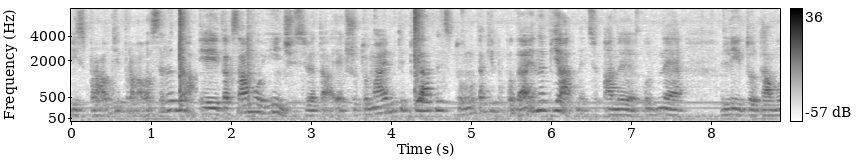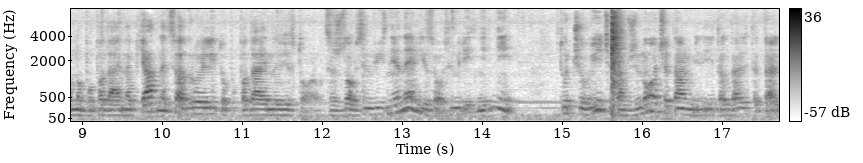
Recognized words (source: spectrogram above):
І справді права середа. І так само інші свята. Якщо то має бути п'ятниця, то воно так і попадає на п'ятницю, а не одне літо там воно попадає на п'ятницю, а друге літо попадає на вівторок. Це ж зовсім різні енергії, зовсім різні дні. Тут чоловіче, там жіноче, там і так далі. так далі.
